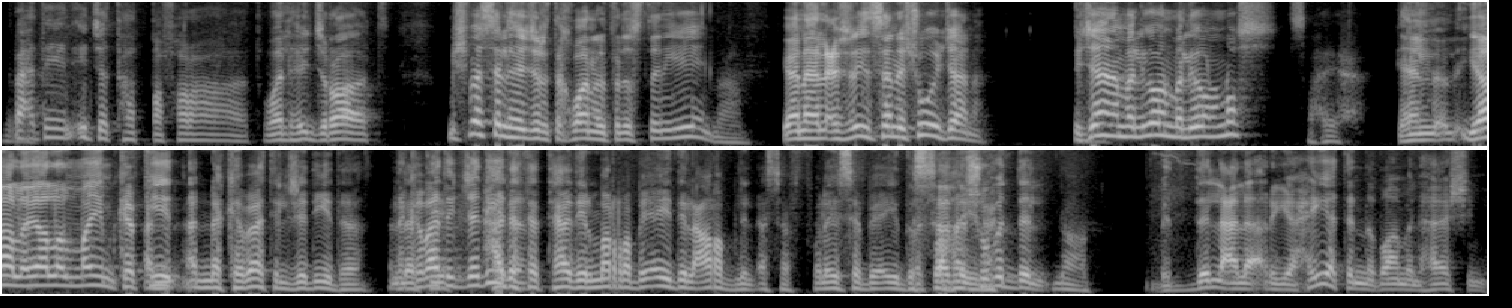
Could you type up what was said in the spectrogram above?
بعدين إجت هالطفرات والهجرات. مش بس الهجرة اخواننا الفلسطينيين. نعم. يعني هال20 سنة شو إجانا؟ إجانا مليون مليون ونص. صحيح. يعني يلا يلا المي مكفيت ال- النكبات الجديدة النكبات التي الجديدة. حدثت هذه المرة بأيدي العرب للأسف وليس بأيدي بس هذا الصهاينة شو بدل؟ نعم بتدل على أريحية النظام الهاشمي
